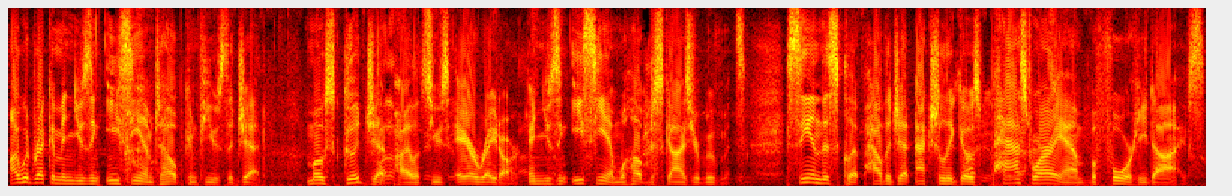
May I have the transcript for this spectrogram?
I would recommend using ECM to help confuse the jet. Most good jet pilots use air radar, and using ECM will help disguise your movements. See in this clip how the jet actually goes past where I am before he dives.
